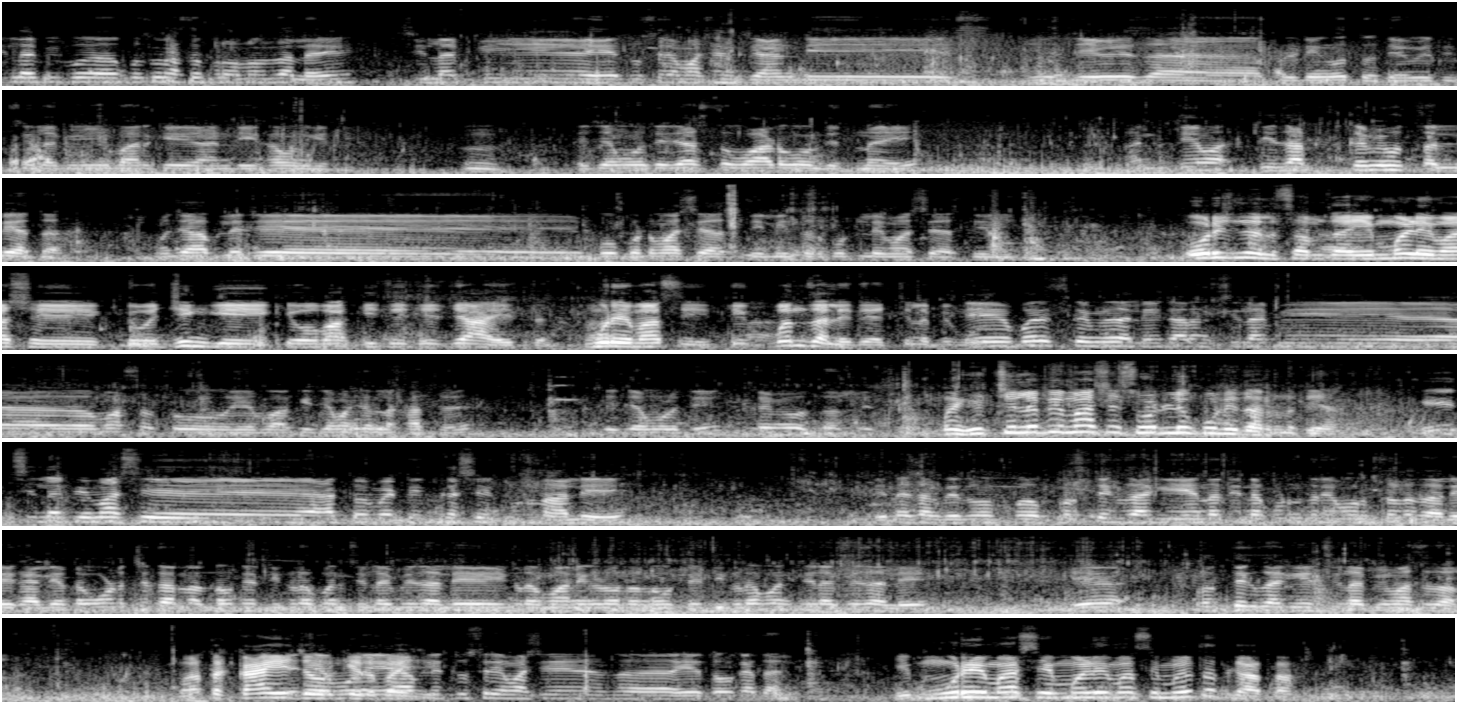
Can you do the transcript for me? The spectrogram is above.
प- पासून असा प्रॉब्लेम झालाय. चिलापी हे दुसऱ्या माशांचे अंडे ज्यावेळेस ब्रिडिंग होतं त्यावेळेस ती चिलापी बारके अंडी खाऊन घेते. त्याच्यामुळे ते जास्त वाढ होऊन देत नाही. आणि तेव्हा ती जात कमी होत चालली आता. म्हणजे आपले जे पोपट मासे असतील इतर कुठले मासे असतील. ओरिजिनल समजा हे मळे मासे किंवा झिंगे किंवा बाकीचे जे जे आहेत मुरे मासे ते बंद झाले ते बरेच कमी झाले कारण चिलापी अं, मासा तो हे बाकीच्या माशांना खातं त्याच्यामुळे ते कमी होत चालले मग हे चिलापी मासे सोडले कोणी धरणात या हे चिलापी मासे ऑटोमॅटिक कसे कुठून आले ते नाही सांगते प्रत्येक जागी हे नदीनं कुठून तरी वर चढत आले खाली आता ओढचे धरणार नव्हते तिकडं पण चिलापी झाले इकडं मानेगडवला नव्हते तिकडं पण चिलापी झाले. हे प्रत्येक जागी हे चिलापी मासा झाला. मग आता काय याच्यावर केलं त्याच्यामुळे आपले पाहिजे? दुसरे मासे हे धोक्यात आले. हे मुरे मासे मळे मासे मिळतात का आता?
